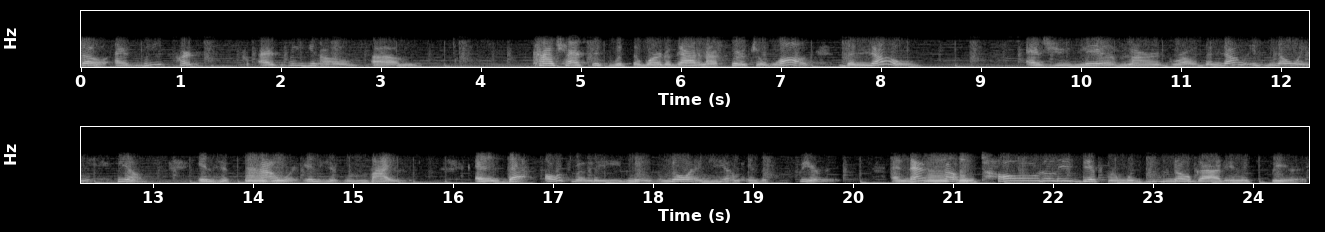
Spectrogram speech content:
So as we per, as we you know um, contrast this with the Word of God in our spiritual walk, the know as you live, learn, grow. The know is knowing Him in His Mhm. power, in His might, and that ultimately means knowing Him in the Spirit. And that's Mhm. something totally different when you know God in the Spirit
